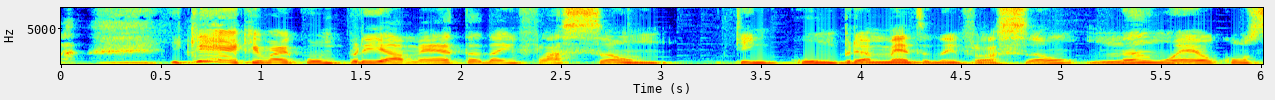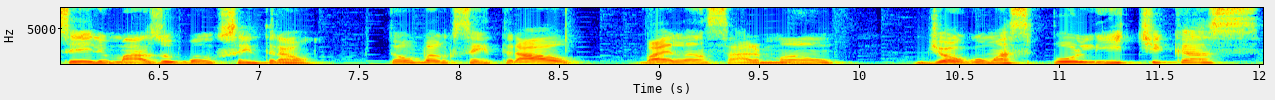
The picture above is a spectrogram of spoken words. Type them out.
e quem é que vai cumprir a meta da inflação? Quem cumpre a meta da inflação não é o Conselho, mas o Banco Central. Então o Banco Central vai lançar mão de algumas políticas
